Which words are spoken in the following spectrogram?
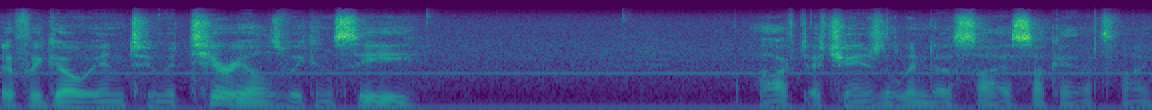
if we go into materials, we can see uh, I've changed the window size. Okay, that's fine.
